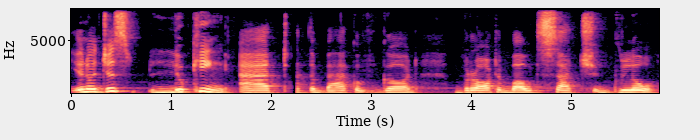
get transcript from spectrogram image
You know, just looking at, at the back of God brought about such glow.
